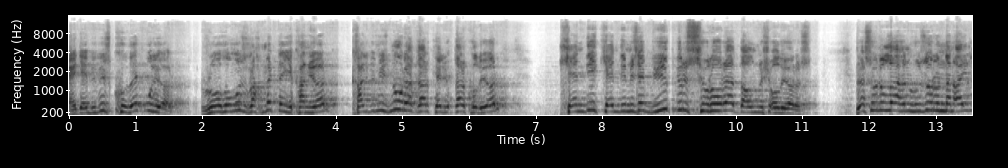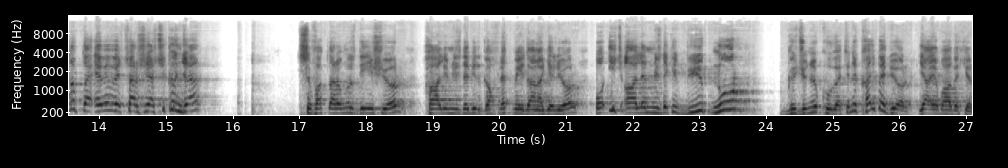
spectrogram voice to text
Edebimiz kuvvet buluyor. Ruhumuz rahmetle yıkanıyor. Kalbimiz nura gark, gark oluyor. Kendi kendimize büyük bir sürura dalmış oluyoruz. Resulullah'ın huzurundan ayrılıp da eve ve çarşıya çıkınca sıfatlarımız değişiyor. Halimizde bir gaflet meydana geliyor. O iç alemimizdeki büyük nur gücünü, kuvvetini kaybediyor ya Ebu Bekir.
